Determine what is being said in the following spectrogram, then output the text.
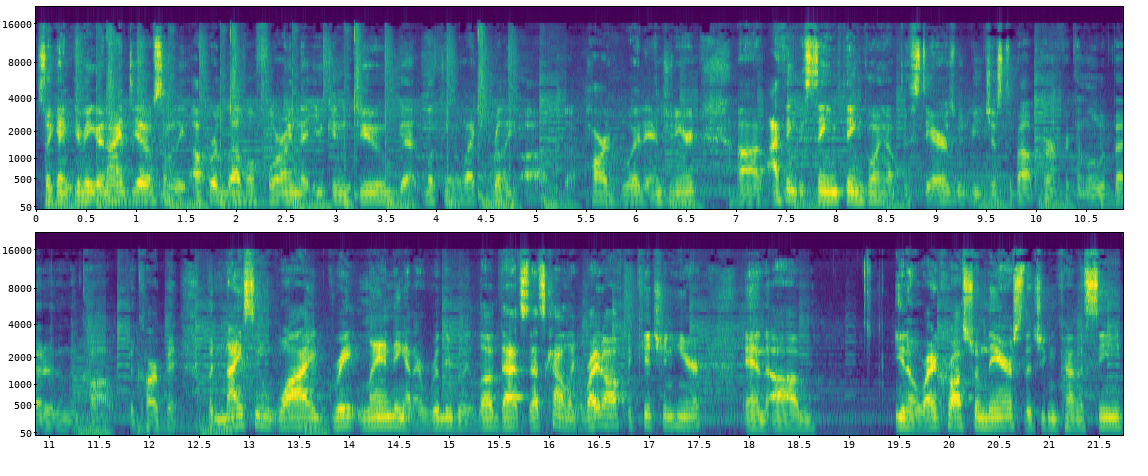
So again, giving you an idea of some of the upper level flooring that you can do, that looking like really uh, hardwood engineered. Uh, I think the same thing going up the stairs would be just about perfect and a little bit better than the, the carpet. But nice and wide, great landing, and I really, really love that. So that's kind of like right off the kitchen here. And um, you know, right across from there so that you can kind of see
